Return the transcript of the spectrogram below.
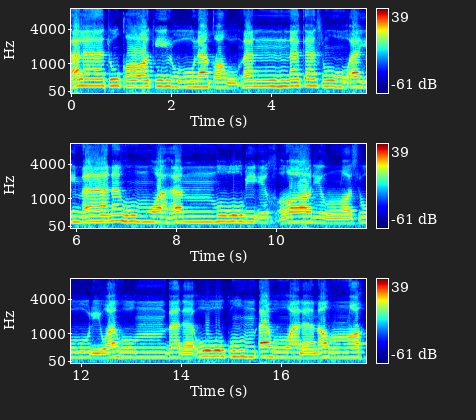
الا تقاتلون قوما نكثوا ايمانهم وهموا باخراج الرسول وهم بداوكم اول مره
